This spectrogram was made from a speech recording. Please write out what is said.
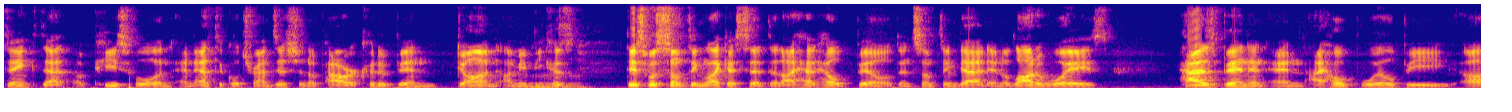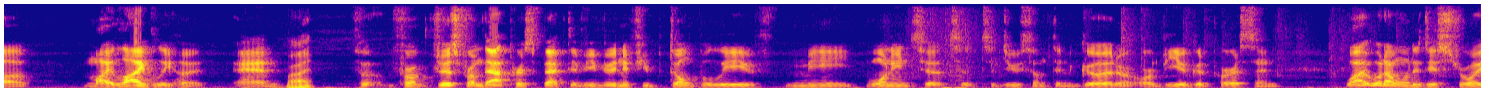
think that a peaceful and, and ethical transition of power could have been done. I mean, because this was something, like I said, that I had helped build, and something that, in a lot of ways, has been and, and I hope will be uh, my livelihood. And Right. f- from just from that perspective, even if you don't believe me wanting to, to, to do something good or, or be a good person, why would I want to destroy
